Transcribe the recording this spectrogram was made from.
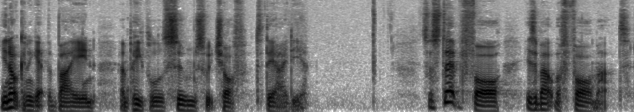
you're not going to get the buy in and people will soon switch off to the idea. So, step four is about the format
